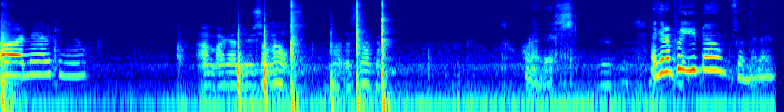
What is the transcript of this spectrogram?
Uh, Nana, can you? Um, I gotta do something else. Right this second. Hold on, guys. I gotta put you down for a minute.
